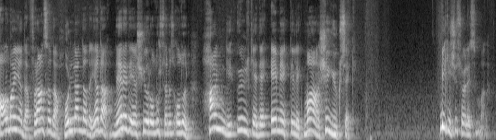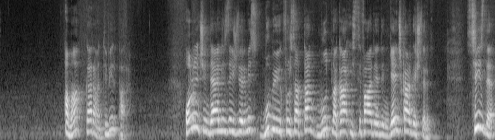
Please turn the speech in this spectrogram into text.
Almanya'da, Fransa'da, Hollanda'da ya da nerede yaşıyor olursanız olun hangi ülkede emeklilik maaşı yüksek? Bir kişi söylesin bana. Ama garanti bir para. Onun için değerli izleyicilerimiz bu büyük fırsattan mutlaka istifade edin genç kardeşlerim. Siz de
